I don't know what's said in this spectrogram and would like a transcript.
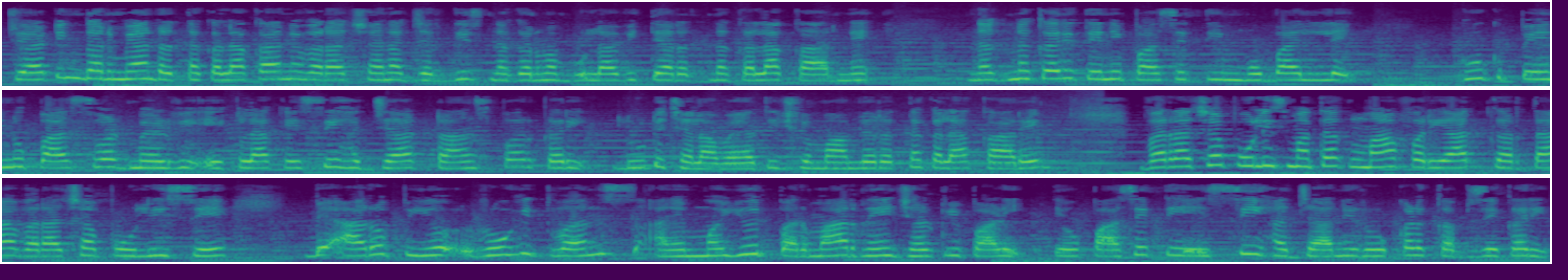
ચેટિંગ દરમિયાન રત્ન કલાકારને વરાછાના જગદીશનગરમાં બોલાવી ત્યાં રત્ન કલાકારને નગ્ન કરી તેની પાસેથી મોબાઈલ લઈ ગૂગ પેનું પાસવર્ડ મેળવી એક લાખ એસી હજાર ટ્રાન્સફર કરી લૂંટ ચલાવાઈ હતી જે મામલે રત્ન કલાકારે વરાછા પોલીસ મથકમાં ફરિયાદ કરતા વરાછા પોલીસે બે આરોપીઓ, રોહિત વંશ અને મયુર પરમારને ઝડપી પાડી. તેઓ પાસેથી એસી હજારની રોકડ કબજે કરી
